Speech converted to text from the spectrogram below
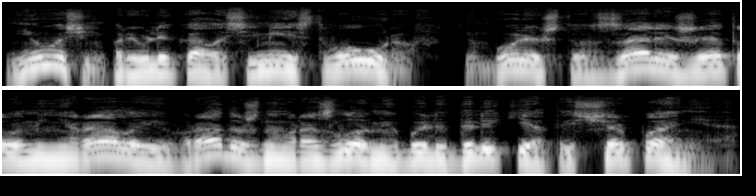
не очень привлекало семейство уров, тем более что залежи этого минерала и в радужном разломе были далеки от исчерпания.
